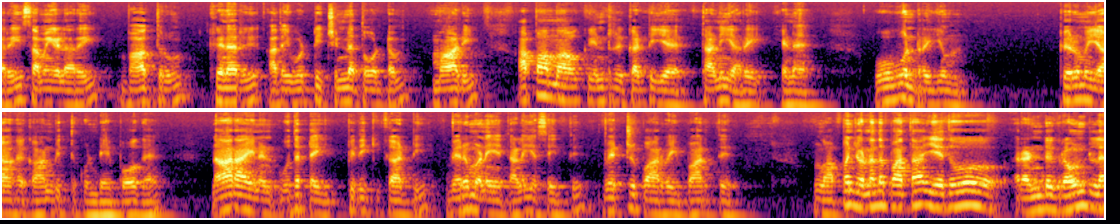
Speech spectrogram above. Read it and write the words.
அறை சமையல் அறை பாத்ரூம் கிணறு அதை ஒட்டி சின்ன தோட்டம் மாடி அப்பா அம்மாவுக்கு என்று கட்டிய தனி அறை என ஒவ்வொன்றையும் பெருமையாக காண்பித்து கொண்டே போக நாராயணன் உதட்டை பிதுக்கி காட்டி வெறுமனையை தலையசைத்து வெற்று பார்வை பார்த்து உங்கள் அப்பன் சொன்னதை பார்த்தா ஏதோ ரெண்டு கிரவுண்டில்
